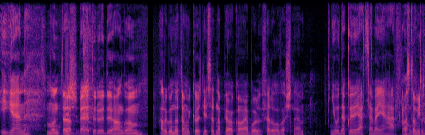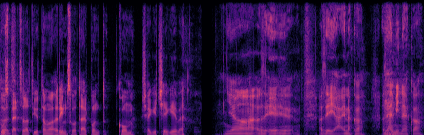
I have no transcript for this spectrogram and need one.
Igen, mondta És... beletörődő hangom. Arra gondoltam, hogy költészet napja alkalmából felolvasnám. Jó, de akkor játsszál be ilyen hárfrangot, Azt, amit tudod? 20 perc alatt írtam a rimszótár.com segítségével. Ja, az, az AI-nak, a, az Eminek a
